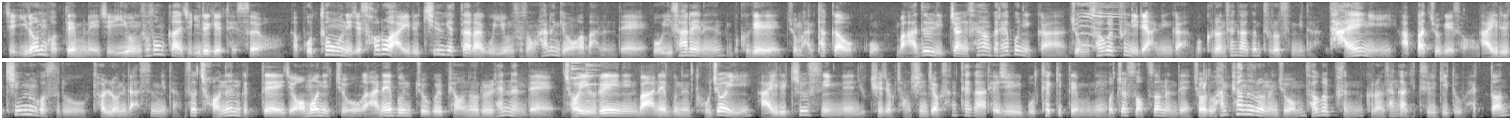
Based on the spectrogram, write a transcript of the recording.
이제 이런 것 때문에 이제 이혼 소송까지 이르게 됐어요. 그러니까 보통은 이제 서로 아이를 키우겠다라고 이혼 소송을 하는 경우가 많은데 뭐 이 사례는 뭐 그게 좀 안타까웠고 뭐 아들 입장에 생각을 해보니까 좀 서글픈 일이 아닌가 뭐 그런 생각은 들었습니다. 다행히 아빠 쪽에서 아이를 키우는 것으로 결론이 났습니다. 그래서 저는 그때 이제 어머니 쪽 아내분 쪽을 변호를 했는데 저희 의뢰인인 뭐 아내분은 도저히 아이를 키울 수 있는 육체적 정신적 상태가 되지 못했기 때문에 어쩔 수 없었는데 저도 한편으로는 좀 서글픈 그런 생각이 들기도 했던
